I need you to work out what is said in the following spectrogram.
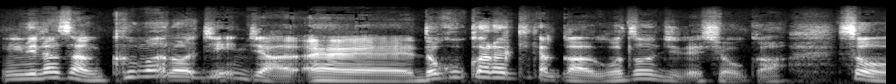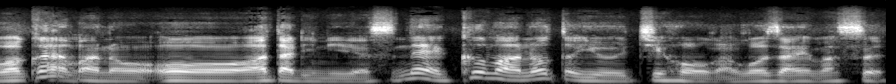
皆さん、熊野神社、えーどこから来たかご存知でしょうか？そう、和歌山のおあたりにですね、熊野という地方がございます。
